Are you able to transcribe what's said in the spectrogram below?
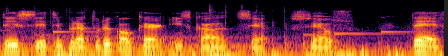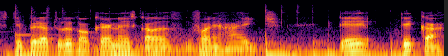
TC, temperatura qualquer em escala Celsius. TF, temperatura qualquer na escala Fahrenheit. T, TK,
